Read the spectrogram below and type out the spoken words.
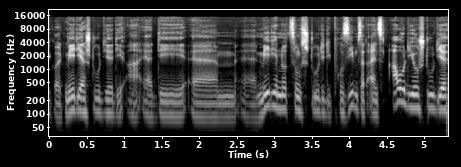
Die Goldmedia-Studie, die ARD ähm, äh, Mediennutzungsstudie, die Pro7 Sat1 Audiostudie,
